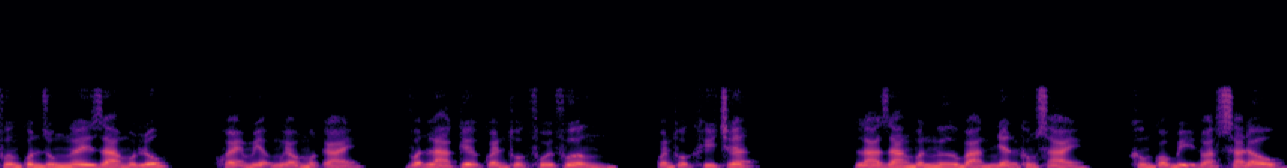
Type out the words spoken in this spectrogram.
Phương Quân Dung ngây ra một lúc, khoe miệng ngéo một cái, vẫn là kia quen thuộc phối phương, quen thuộc khí chất. Là Giang Vấn Ngư bản nhân không sai, không có bị đoạt xá đâu.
